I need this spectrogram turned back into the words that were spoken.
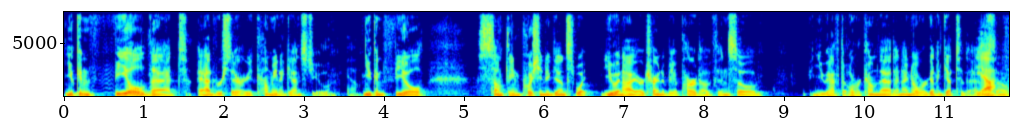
you can feel that adversary coming against you. Yeah. You can feel something pushing against what you and I are trying to be a part of, and so you have to overcome that. And I know we're going to get to that. Yeah. So.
